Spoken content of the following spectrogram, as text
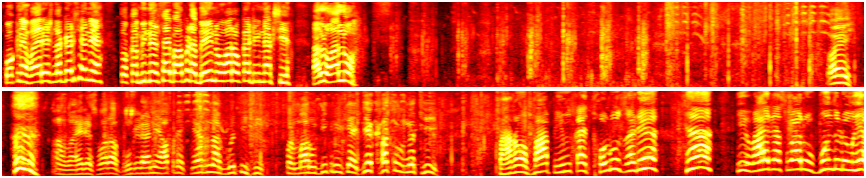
કોકને વાયરસ લગાડશે ને તો કમિશનર સાહેબ આપણા બેયનો વારો કાઢી નાખશે. હાલો હાલો. ઓય. આ વાયરસ વાળા ભૂંડડાને આપણે કેરના ગોતી છે પણ મારું દીકરી ક્યાંય દેખાતું નથી. તારો બાપ એમ કાંઈ થોડું જડે? હે એ વાયરસ વાળું ભૂંદડું હે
